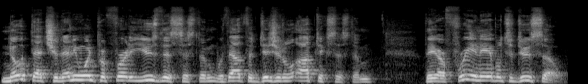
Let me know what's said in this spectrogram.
Note that should anyone prefer to use this system without the digital optic system, they are free and able to do so.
